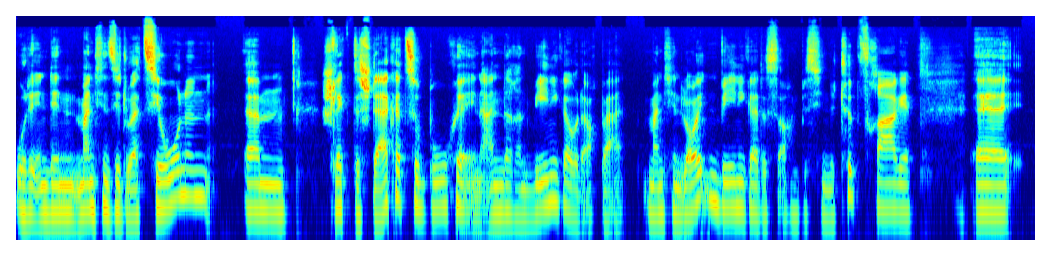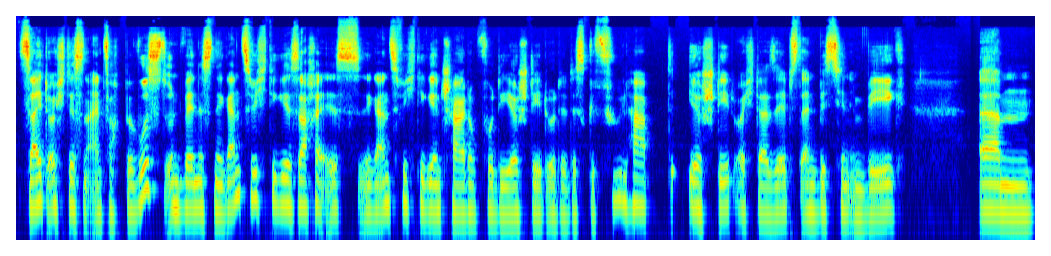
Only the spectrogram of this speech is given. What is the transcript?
oder in den manchen Situationen ähm, schlägt es stärker zu Buche, in anderen weniger oder auch bei manchen Leuten weniger. Das ist auch ein bisschen eine Typfrage. Äh, seid euch dessen einfach bewusst und wenn es eine ganz wichtige Sache ist, eine ganz wichtige Entscheidung, vor der ihr steht oder das Gefühl habt, ihr steht euch da selbst ein bisschen im Weg, ähm,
